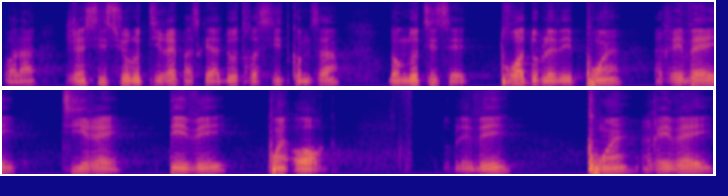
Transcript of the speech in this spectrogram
Voilà, j'insiste sur le tiret parce qu'il y a d'autres sites comme ça. Donc notre site, c'est www.réveil-tv.org. www.réveil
